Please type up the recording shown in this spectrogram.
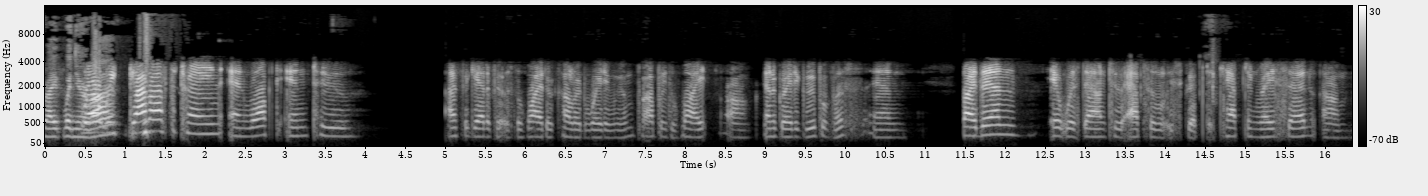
right when you well, arrived. we got off the train and walked into. I forget if it was the white or colored waiting room, probably the white. Uh, integrated group of us, and by then it was down to absolutely scripted. Captain Ray said, um,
